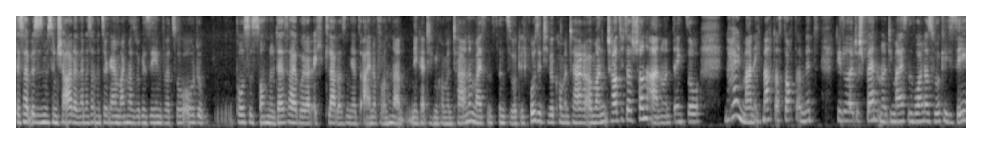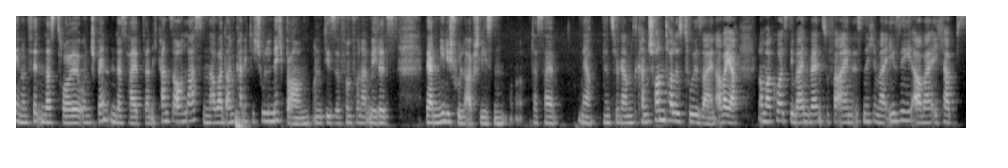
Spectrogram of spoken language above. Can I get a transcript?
deshalb ist es ein bisschen schade, wenn das auf Instagram manchmal so gesehen wird, so, oh, du postest doch nur deshalb oder echt klar, das sind jetzt eine von 100 negativen Kommentaren. Meistens sind es wirklich positive Kommentare, aber man schaut sich das schon an und denkt so, nein, Mann, ich mache das doch, damit diese Leute spenden und die meisten wollen das wirklich sehen und finden das toll und spenden deshalb dann. Ich kann es auch lassen, aber dann kann ich die Schule nicht bauen und diese 500 Mädels werden nie die Schule abschließen. Deshalb ja, Instagram kann schon ein tolles Tool sein. Aber ja, nochmal kurz, die beiden Welten zu vereinen, ist nicht immer easy, aber ich habe es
